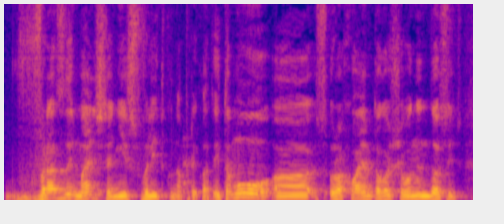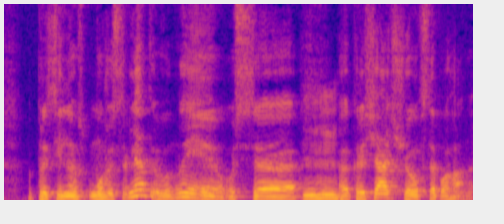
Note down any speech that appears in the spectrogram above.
в рази менше, ніж влітку, наприклад. І тому е, з урахуванням того, що вони досить прицільно можуть стріляти, вони ось е, кричать, що все погано.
